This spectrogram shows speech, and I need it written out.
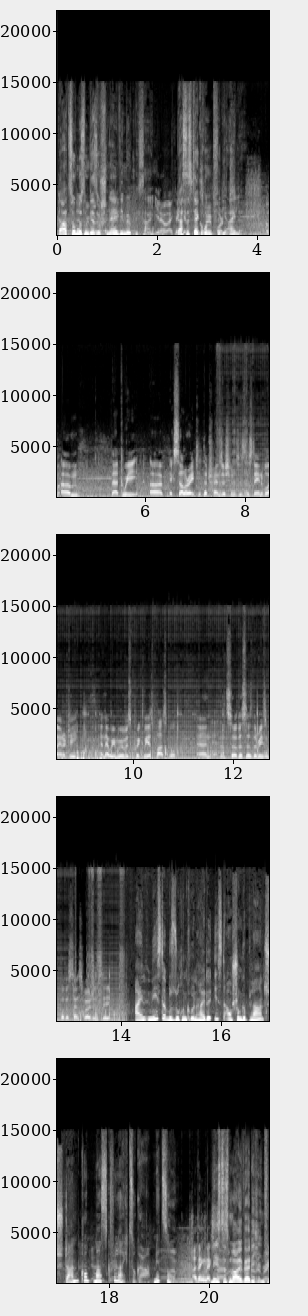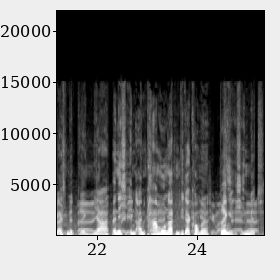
Dazu müssen wir so schnell wie möglich sein. Das ist der Grund für die Eile that we uh, accelerate the transition to sustainable energy and that we move as quickly as possible. And, and so this is the reason for the sense of urgency. Ein nächster Besuch in Grünheide ist auch schon geplant. Dann kommt Musk vielleicht sogar mit Sohn. Nächstes Mal werde ich ihn vielleicht mitbringen. Ja, wenn ich in ein paar Monaten wiederkomme, bringe ich ihn mit.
